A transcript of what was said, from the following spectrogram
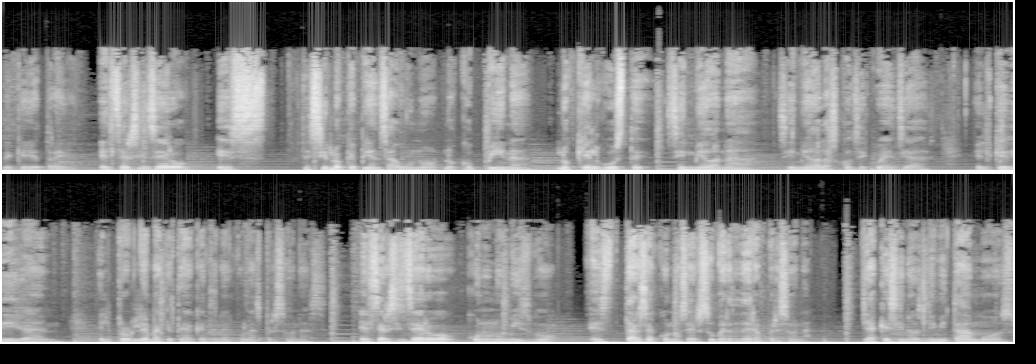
de que ello traiga. El ser sincero es decir lo que piensa uno, lo que opina, lo que él guste, sin miedo a nada sin miedo a las consecuencias, el que digan, el problema que tenga que tener con las personas. El ser sincero con uno mismo es darse a conocer su verdadera persona, ya que si nos limitamos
